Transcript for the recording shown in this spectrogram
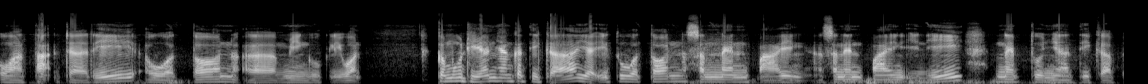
watak dari weton eh, Minggu Kliwon. Kemudian yang ketiga yaitu weton Senin Pahing. Senin Pahing ini Neptunnya 13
